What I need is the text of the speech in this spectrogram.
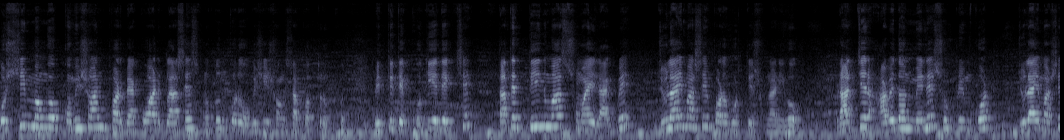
Paschimbanga commission for backward classes নতুন করে ওবিসি শংসাপত্র ভিত্তিতে খতিয়ে দেখছে। তাতে তিন মাস সময় লাগবে, জুলাই মাসে পরবর্তী শুনানি হোক। রাজ্যের আবেদন মেনে সুপ্রিম কোর্ট জুলাই মাসে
